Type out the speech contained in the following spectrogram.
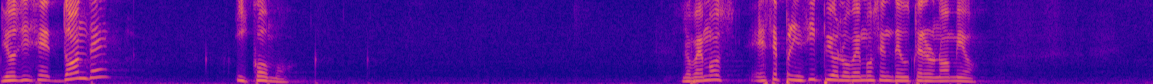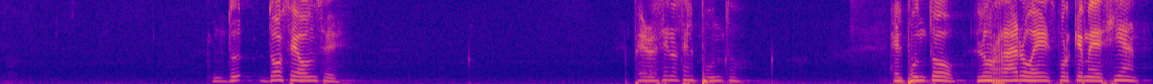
Dios dice, ¿dónde y cómo? Lo vemos, ese principio lo vemos en Deuteronomio 12:11. Pero ese no es el punto. El punto, lo raro es, porque me decían,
